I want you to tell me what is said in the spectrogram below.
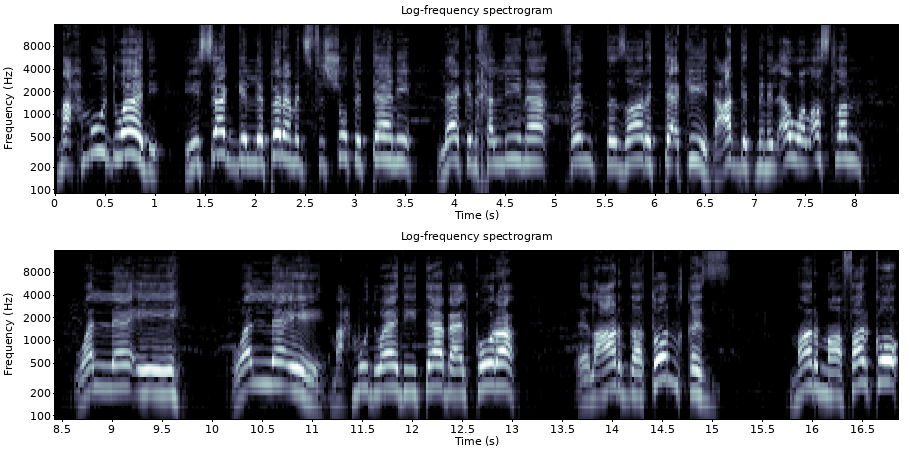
محمود وادي يسجل لبيراميدز في الشوط الثاني لكن خلينا في انتظار التأكيد. عدت من الأول أصلا ولا إيه؟ ولا إيه؟ محمود وادي يتابع الكورة. العارضة تنقذ مرمى فاركو.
